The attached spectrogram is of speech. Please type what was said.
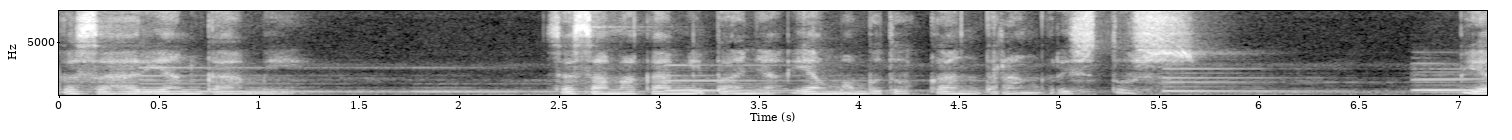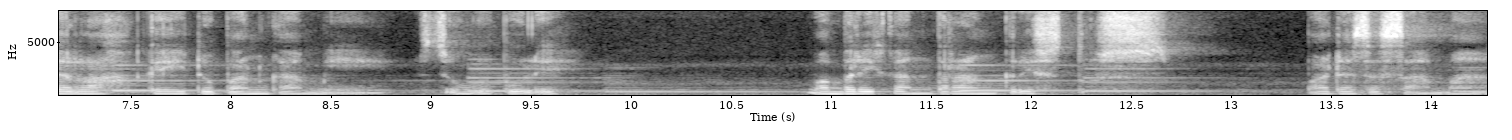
keseharian kami. Sesama kami banyak yang membutuhkan terang Kristus biarlah kehidupan kami sungguh boleh memberikan terang Kristus pada sesama,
